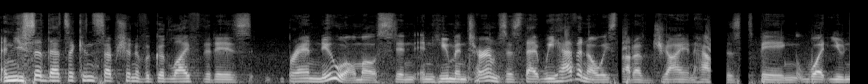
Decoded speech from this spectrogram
And you said that's a conception of a good life that is brand new almost in, in human terms, is that we haven't always thought of giant houses being what you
